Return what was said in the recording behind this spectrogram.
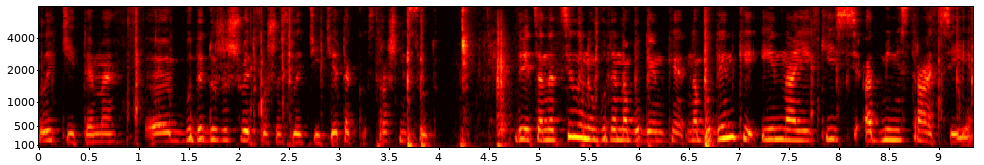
Летітиме. Е, Буде дуже швидко щось летіти. Є так страшний суд. Дивіться, націлено буде на будинки, на будинки і на якісь адміністрації.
